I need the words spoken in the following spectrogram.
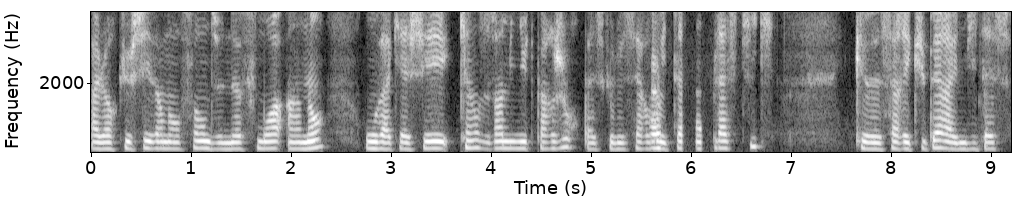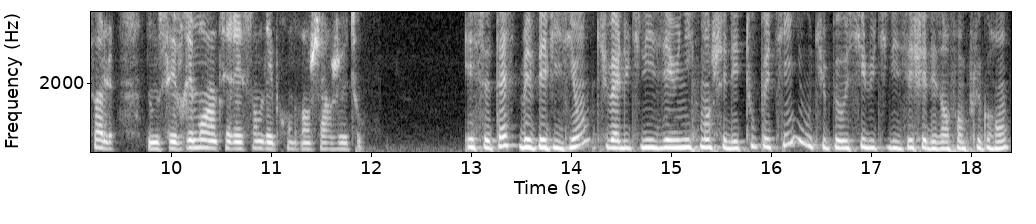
alors que chez un enfant de 9 mois, 1 an, on va cacher 15-20 minutes par jour parce que le cerveau ah. est tellement plastique que ça récupère à une vitesse folle. Donc c'est vraiment intéressant de les prendre en charge tôt. Et ce test bébé vision, tu vas l'utiliser uniquement chez des tout petits ou tu peux aussi l'utiliser chez des enfants plus grands?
